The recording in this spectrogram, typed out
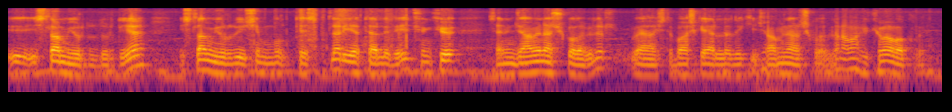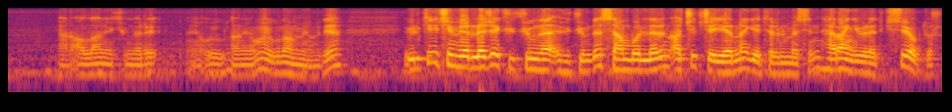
E, İslam yurdudur diye. İslam yurdu için bu tespitler yeterli değil. Çünkü senin camin açık olabilir veya işte başka yerlerdeki camiler açık olabilir ama hüküme bakılıyor. Yani Allah'ın hükümleri e, uygulanıyor mu, uygulanmıyor mu diye. Ülke için verilecek hükümle, hükümde sembollerin açıkça yerine getirilmesinin herhangi bir etkisi yoktur.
